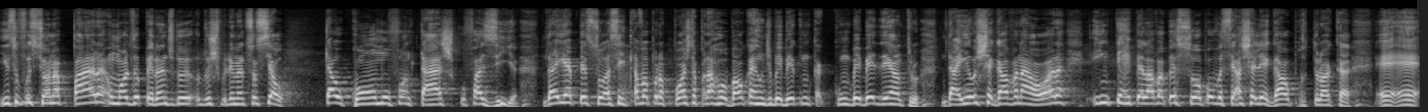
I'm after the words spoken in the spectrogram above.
Isso funciona para o modus operandi do, do experimento social tal como o Fantástico fazia. Daí a pessoa aceitava a proposta para roubar o carrinho de bebê com, com o bebê dentro. Daí eu chegava na hora e interpelava a pessoa. Pô, você acha legal por troca é, é,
